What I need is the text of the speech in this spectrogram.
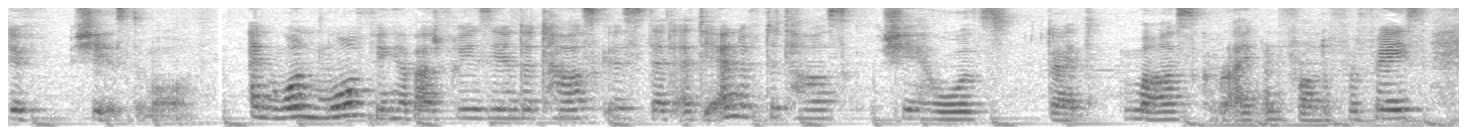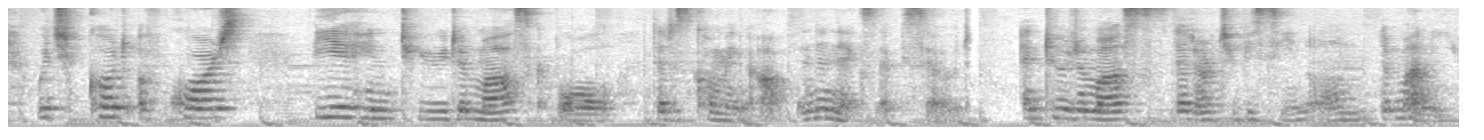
If she is the mole. And one more thing about Fresia in the task is that at the end of the task she holds that mask right in front of her face, which could of course be a hint to the mask ball that is coming up in the next episode and to the masks that are to be seen on the money.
